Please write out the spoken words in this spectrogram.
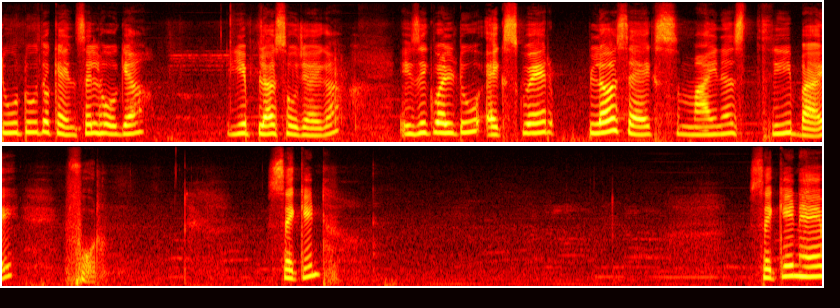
टू टू तो कैंसिल हो गया। ये प्लस हो जाएगा। Is equal to X square plus X minus three by four second second है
